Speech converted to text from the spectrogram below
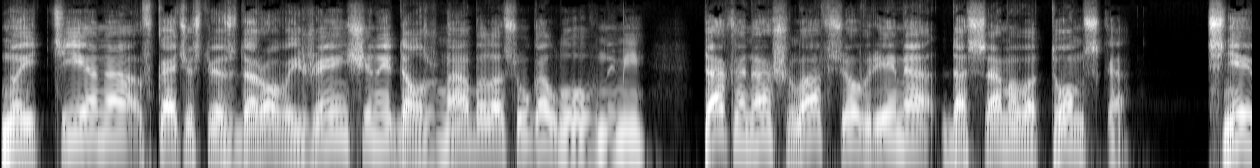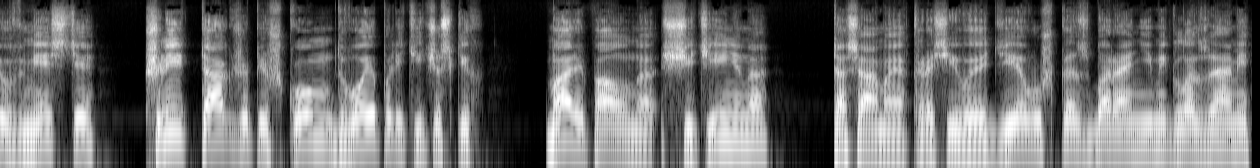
но идти она в качестве здоровой женщины должна была с уголовными. Так она шла все время до самого Томска. С нею вместе шли также пешком двое политических. Марья Павловна Щетинина — Та самая красивая девушка с бараньими глазами,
